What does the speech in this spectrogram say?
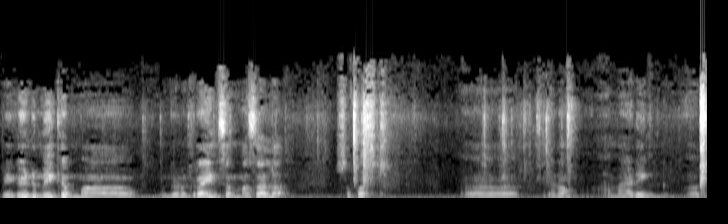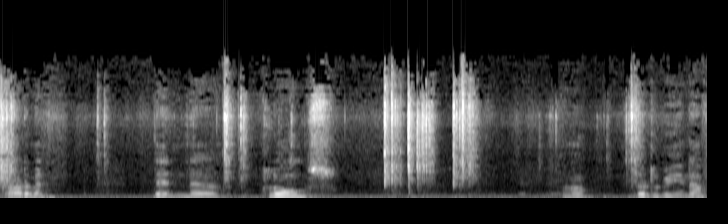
we're going to make a, uh, we're going to grind some masala. So first, uh, you know, I'm adding uh, cardamom, then uh, cloves. That will be enough.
